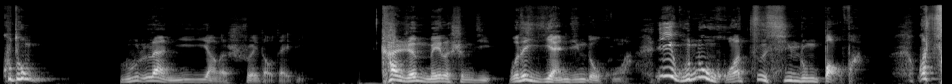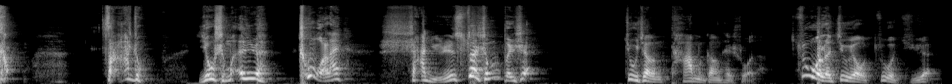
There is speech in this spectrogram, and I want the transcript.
扑通，如烂泥一样的摔倒在地。看人没了生机，我的眼睛都红了，一股怒火自心中爆发。我操！杂种，有什么恩怨冲我来！杀女人算什么本事？就像他们刚才说的，做了就要做绝。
